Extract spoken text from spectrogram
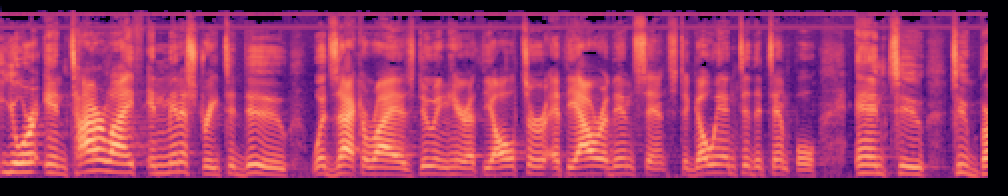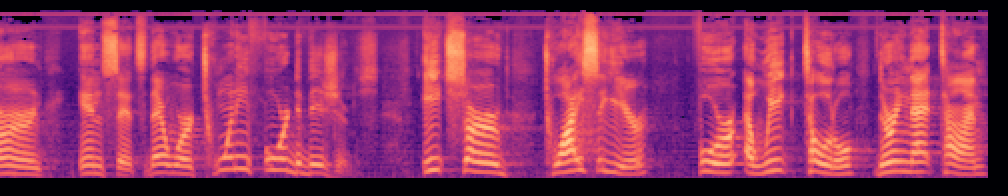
your entire life in ministry to do what Zechariah is doing here at the altar at the hour of incense, to go into the temple and to, to burn incense. There were 24 divisions, each served twice a year for a week total during that time,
